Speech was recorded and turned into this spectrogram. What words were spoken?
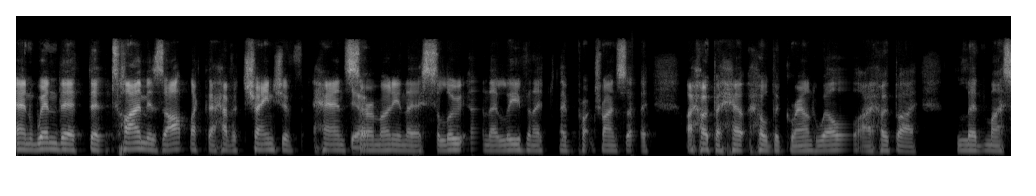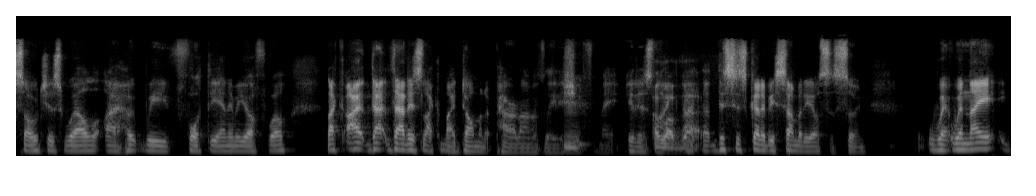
and when their their time is up like they have a change of hands yeah. ceremony and they salute and they leave and they, they try and say i hope i held the ground well. I hope i led my soldiers well. I hope we fought the enemy off well. Like i that that is like my dominant paradigm of leadership mm. for me. It is i like, love that. I, this is going to be somebody else's soon when, when they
